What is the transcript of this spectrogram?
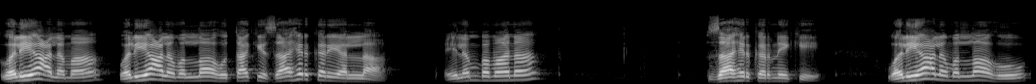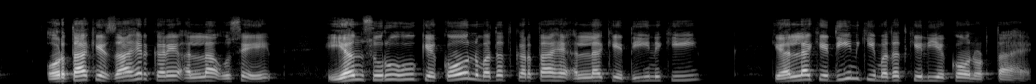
ولی علما ولی علم اللہ تاکہ ظاہر کرے اللہ۔ علم بمانا، ظاہر کرنے کے۔ ولی علم اللہ ہو اور تاکہ ظاہر کرے اللہ اسے۔ ین کہ کون مدد کرتا ہے اللہ کے دین کی، کہ اللہ کے دین کی مدد کے لیے کون اٹھتا ہے۔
